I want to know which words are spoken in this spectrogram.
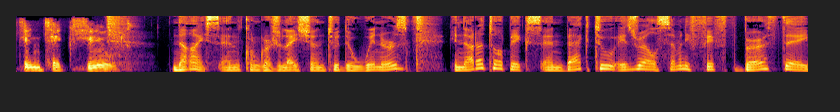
fintech field. Nice, and congratulations to the winners. In other topics, and back to Israel's 75th birthday,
